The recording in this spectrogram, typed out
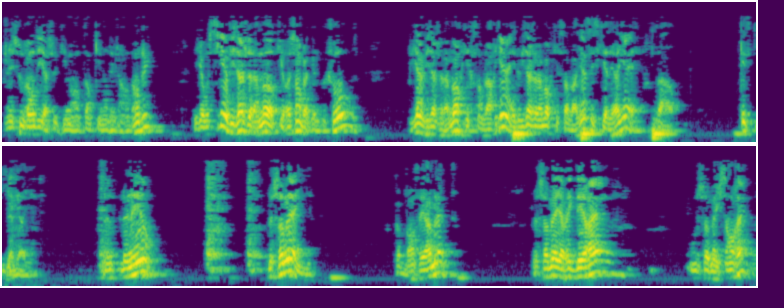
Je l'ai souvent dit à ceux qui m'entendent, qui m'ont déjà entendu. Il y a aussi un visage de la mort qui ressemble à quelque chose, puis il y a un visage de la mort qui ressemble à rien, et le visage de la mort qui ressemble à rien, c'est ce qu'il y a derrière. Qu'est-ce qu'il y a derrière? Le, néant, le sommeil, comme pensait Hamlet, le sommeil avec des rêves, ou le sommeil sans rêve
